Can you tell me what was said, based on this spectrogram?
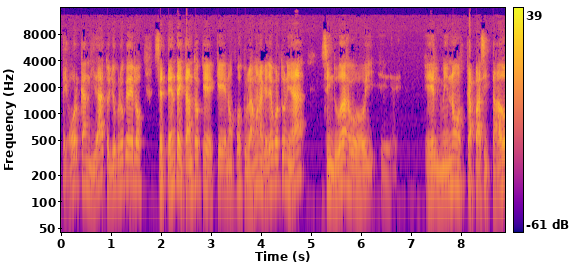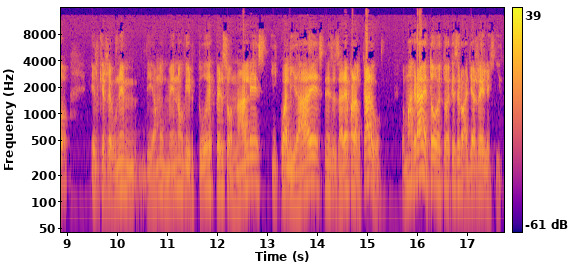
peor candidato. Yo creo que de los setenta y tantos que, nos postulamos en aquella oportunidad, sin duda hoy eh, el menos capacitado, el que reúne, digamos, menos virtudes personales y cualidades necesarias para el cargo. Lo más grave de todo esto es que se lo haya reelegido.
